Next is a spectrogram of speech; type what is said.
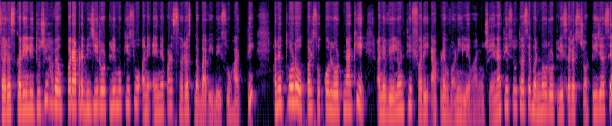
સરસ કરી લીધું છે. હવે ઉપર આપણે બીજી રોટલી મૂકીશું અને એને પણ સરસ દબાવી દઈશું હાથથી. અને થોડો ઉપર સૂકો લોટ નાખી અને વેલણથી ફરી આપણે વણી લેવાનું છે. એનાથી શું થશે? બંને રોટલી સરસ ચોંટી જશે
